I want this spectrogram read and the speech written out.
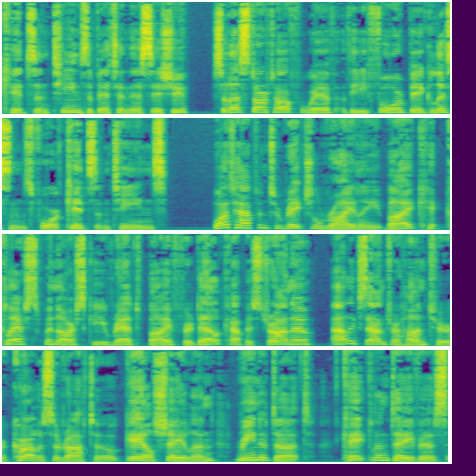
kids and teens a bit in this issue. So let's start off with the four big listens for kids and teens. What Happened to Rachel Riley by Claire Swinarski, read by Fidel Capistrano, Alexandra Hunter, Carla Serrato, Gail Shalan, Rena Dutt, Caitlin Davis,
